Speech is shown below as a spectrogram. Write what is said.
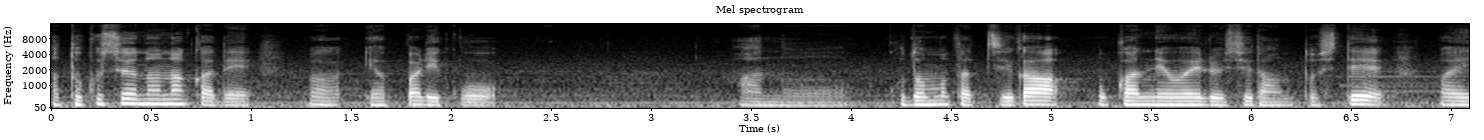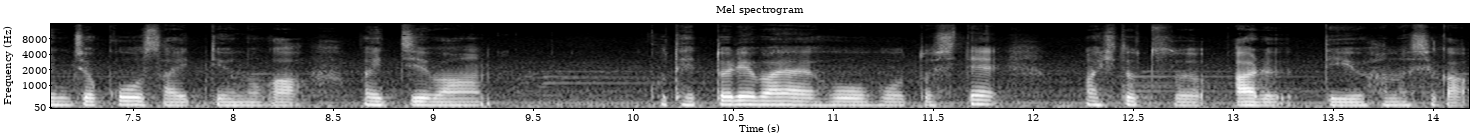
まあ、特集の中で、まあ、やっぱりこうあの子どもたちがお金を得る手段として、まあ、援助交際っていうのが、まあ、一番こう手っ取り早い方法として、まあ、一つあるっていう話が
